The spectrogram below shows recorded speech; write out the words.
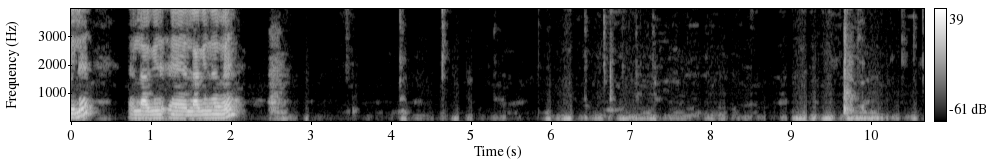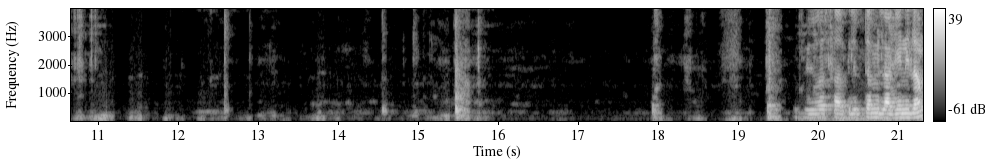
দিলে লাগে লাগে যাবে। ভিউয়ার আমি লাগিয়ে নিলাম।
